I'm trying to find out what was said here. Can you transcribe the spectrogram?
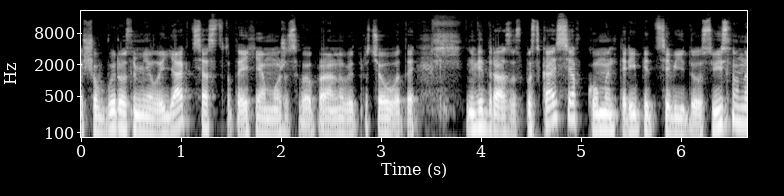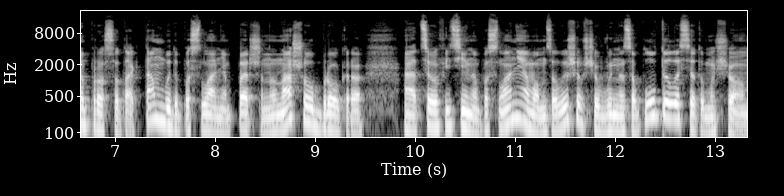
щоб ви розуміли, як ця стратегія може себе правильно відпрацьовувати, відразу спускайся в коментарі під це відео. Звісно, не просто так. Там буде посилання перше на нашого брокера. Це офіційне посилання, я вам залишив, щоб ви не заплуталися, тому що.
